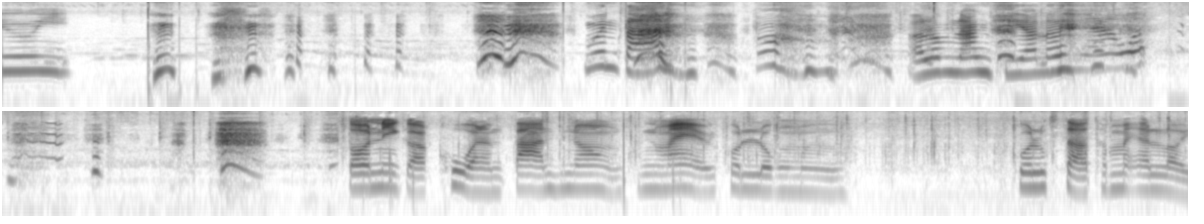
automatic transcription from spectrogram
ยุ้ยมึนตาอารมณ์นางเสียเลยตอนนี้ก็ขวน้ำตาลพี่น้องคุณแม่เป็นคนลงมือกลัวลูกสาวทำไม่อร่อย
